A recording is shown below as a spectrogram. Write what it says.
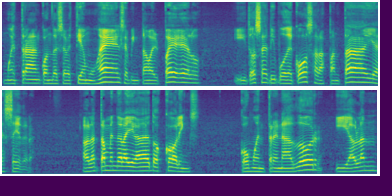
muestran cuando él se vestía de mujer, se pintaba el pelo y todo ese tipo de cosas, las pantallas, etcétera. Hablan también de la llegada de Doc Collins como entrenador y hablan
